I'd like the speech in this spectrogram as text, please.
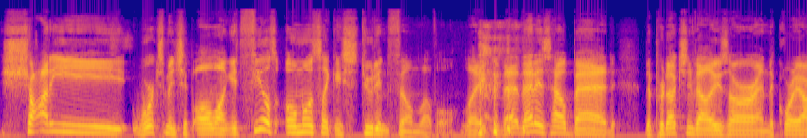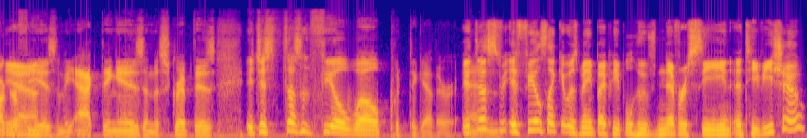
shoddy workmanship all along. It feels almost like a student film level. Like that that is how bad the production values are and the choreography Yeah. is and the acting is and the script is. It just doesn't feel well put together. It And- does. It feels like it was made by people who've never seen a TV show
